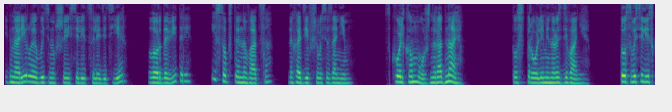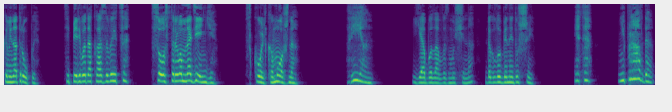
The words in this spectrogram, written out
игнорируя вытянувшиеся лица леди Тьер, лорда Витери и собственного отца, находившегося за ним. «Сколько можно, родная?» То с троллями на раздевание, то с Василисками на трупы. Теперь вот оказывается с островом на деньги. Сколько можно? Риан, я была возмущена до глубины души. Это неправда.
